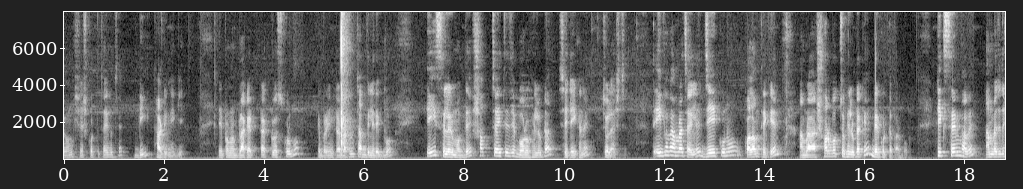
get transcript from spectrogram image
এবং শেষ করতে চাই হচ্ছে বি থার্টিনে গিয়ে। এরপর আমরা ব্র্যাকেটটা ক্লোজ করব। এবার ইন্টার বাটন চাপ দিলে দেখব। এই সেলের মধ্যে সবচাইতে যে বড় ভ্যালুটা সেটা এখানে চলে আসছে। তো এইভাবে আমরা চাইলে যে কোনো কলাম থেকে আমরা সর্বোচ্চ ভ্যালুটাকে বের করতে পারব। ঠিক সেমভাবে আমরা যদি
